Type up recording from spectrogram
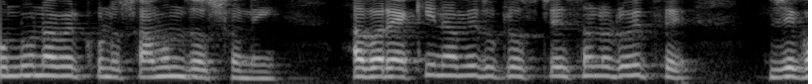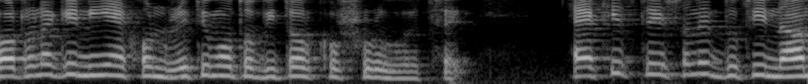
অন্য নামের কোনো সামঞ্জস্য নেই। আবার একই নামে দুটো স্টেশন রয়েছে, যে ঘটনাকে নিয়ে এখন রীতিমতো বিতর্ক শুরু হয়েছে। একই স্টেশনের দুটি নাম,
